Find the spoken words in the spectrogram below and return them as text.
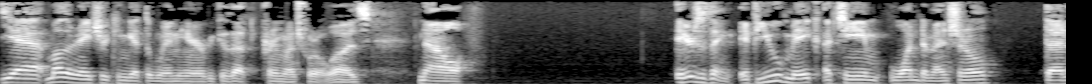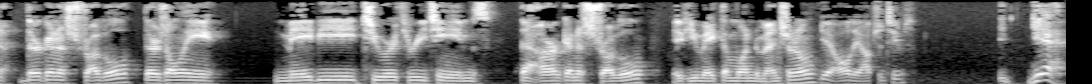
Yeah, Mother Nature can get the win here because that's pretty much what it was. Now, here's the thing. If you make a team one dimensional, then they're going to struggle. There's only maybe two or three teams that aren't going to struggle if you make them one dimensional. Yeah, all the option teams. Yeah,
